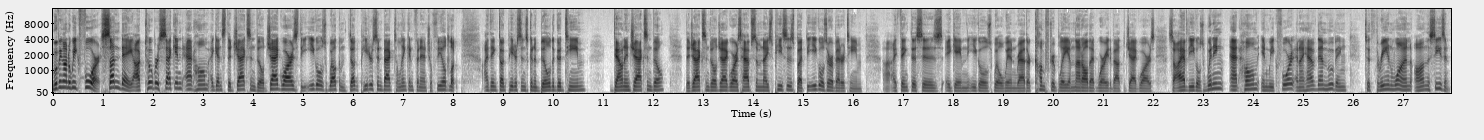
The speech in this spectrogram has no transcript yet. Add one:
Moving on to week four, Sunday, October 2nd, at home against the Jacksonville Jaguars. The Eagles welcome Doug Pederson back to Lincoln Financial Field. Look, I think Doug Pederson's going to build a good team down in Jacksonville. The Jacksonville Jaguars have some nice pieces, but the Eagles are a better team. Uh, I think this is a game the Eagles will win rather comfortably. I'm not all that worried about the Jaguars. So I have the Eagles winning at home in week four, and I have them moving to 3 and 1 on the season.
